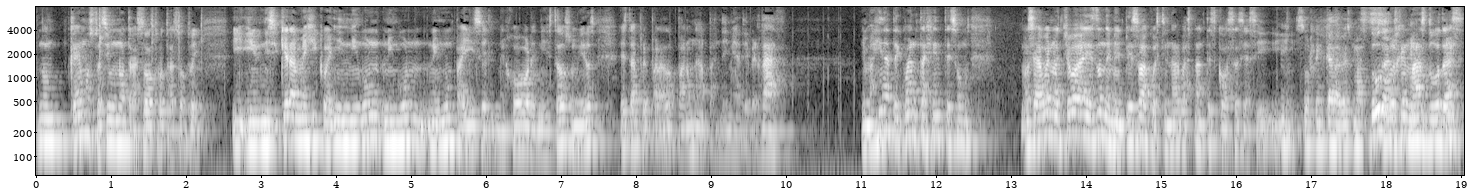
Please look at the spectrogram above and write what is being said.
No, caemos así uno tras otro, tras otro. Y, y, ni siquiera México, y ningún, ningún, ningún país, el mejor, ni Estados Unidos, está preparado para una pandemia de verdad. Imagínate cuánta gente somos. O sea, bueno, yo es donde me empiezo a cuestionar bastantes cosas y así. Y, Surgen cada vez más dudas. Surgen más dudas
